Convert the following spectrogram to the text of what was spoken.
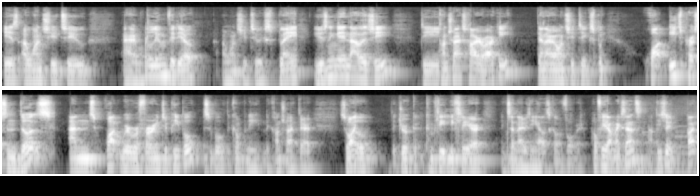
is I want you to uh, a Loom video. I want you to explain using an analogy the contracts hierarchy. Then I want you to explain what each person does and what we're referring to people, the company, and the contractor. So I know that you're completely clear and on everything else going forward. Hopefully that makes sense. I'll see you soon. Bye.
